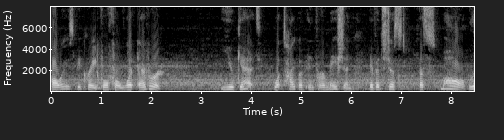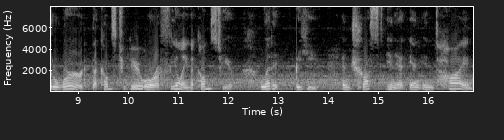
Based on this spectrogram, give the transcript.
Always be grateful for whatever you get what type of information. If it's just a small little word that comes to you or a feeling that comes to you, let it be and trust in it. And in time,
